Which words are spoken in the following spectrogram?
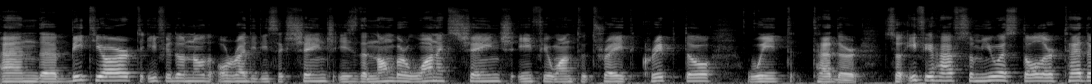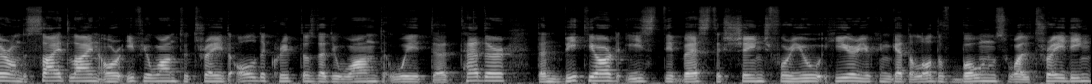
And uh, Bityard, if you don't know already, this exchange is the number one exchange if you want to trade crypto with Tether. So if you have some US dollar Tether on the sideline or if you want to trade all the cryptos that you want with uh, Tether, then Bityard is the best exchange for you. Here you can get a lot of bonus while trading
